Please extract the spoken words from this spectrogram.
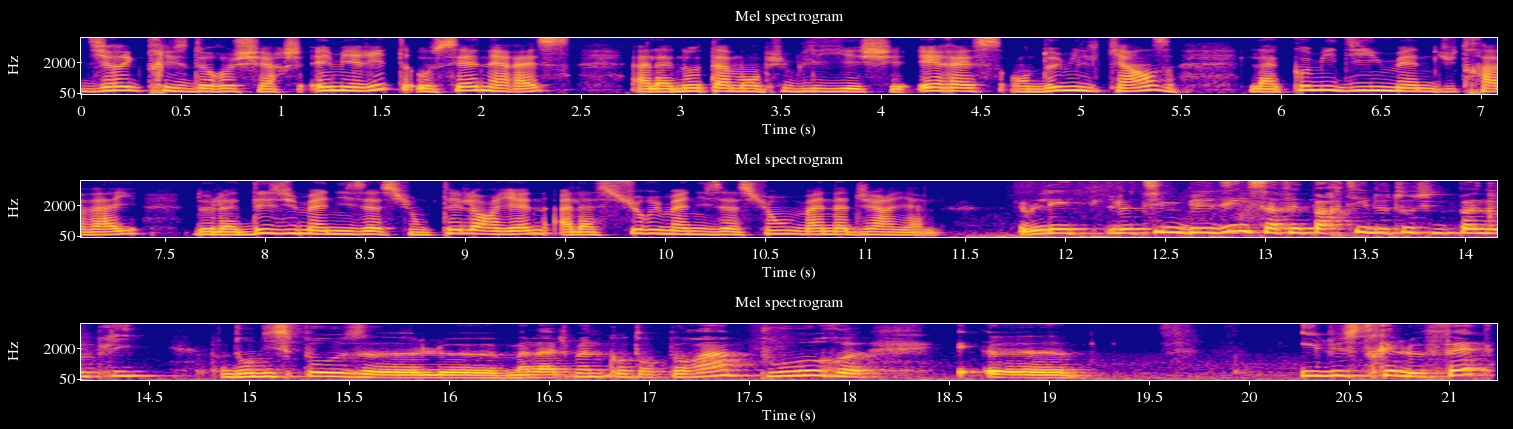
directrice de recherche émérite au CNRS, elle a notamment publié chez RS en 2015 La comédie humaine du travail, de la déshumanisation taylorienne à la surhumanisation managériale. Les- le team building, ça fait partie de toute une panoplie dont dispose euh, le management contemporain pour euh, illustrer le fait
